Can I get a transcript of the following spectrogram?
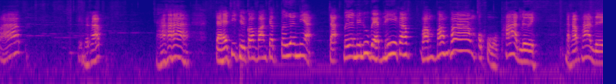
ปั๊บเห็นไหมครับอ่าแต่ที่จิตรกรฟาร์มจะเตือนเนี่ยจะเตือนในรูปแบบนี้ครับพัมพัมพัมโอ้โหพลาดเลย นะครับพลาดเลย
